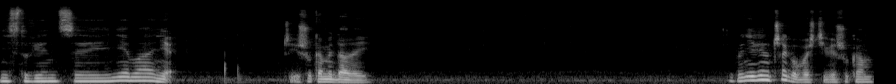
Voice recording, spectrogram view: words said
Nic tu więcej nie ma? Nie. Czyli szukamy dalej. Tylko nie wiem czego właściwie szukam.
